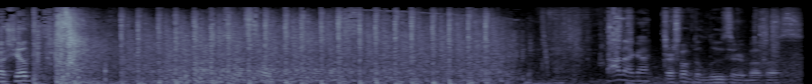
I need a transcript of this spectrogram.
No shield. Got that guy. Careful of the loser above us.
